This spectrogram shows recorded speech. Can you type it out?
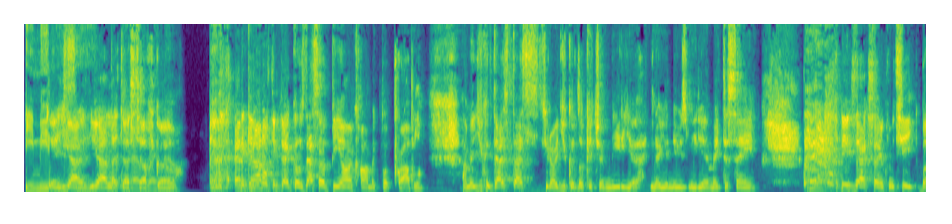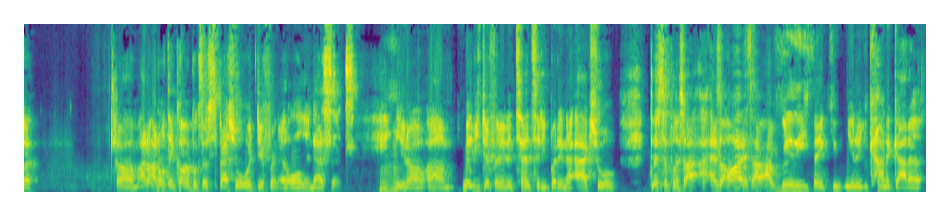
immediately. Yeah, you got you got to let that stuff right go. Now. and again, yeah. I don't think that goes. That's a beyond comic book problem. I mean, you could. That's that's you know, you could look at your media, you know, your news media, and make the same, yeah. the exact same critique. But um, I don't. I don't think comic books are special or different at all in that sense. Mm-hmm. You know, um, maybe different in intensity, but in the actual discipline. So, I, as an artist, I, I, really think you you know you kind of gotta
